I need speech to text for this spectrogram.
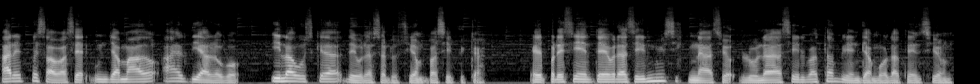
han empezado a hacer un llamado al diálogo y la búsqueda de una solución pacífica. El presidente de Brasil, Luis Ignacio Lula da Silva, también llamó la atención.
